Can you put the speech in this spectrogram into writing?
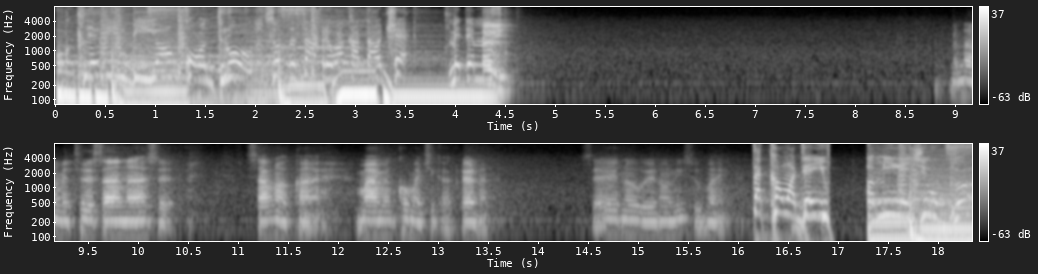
Claiming beyond control. So to sabre wakata check. Me dem Hey. Mena me tell sa na se sa no kan. Ma me ko ma chika krana. Say no we no need to mind. second one, then you f- me and you, bro.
